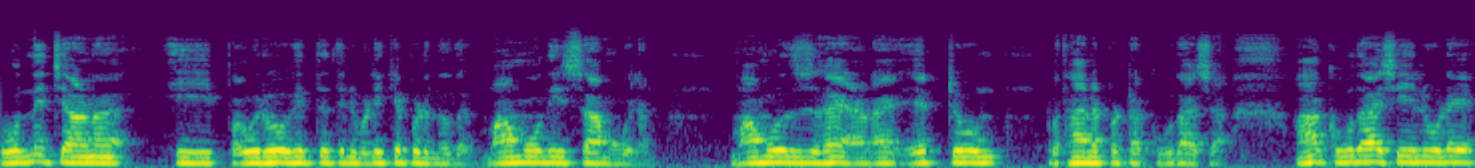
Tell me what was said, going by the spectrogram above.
ഒന്നിച്ചാണ് ഈ പൗരോഹിത്യത്തിന് വിളിക്കപ്പെടുന്നത്. മാമോദീസ മൂലം. മാമോദീസയാണ് ഏറ്റവും പ്രധാനപ്പെട്ട കൂതാശ. ആ കൂതാശയിലൂടെ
